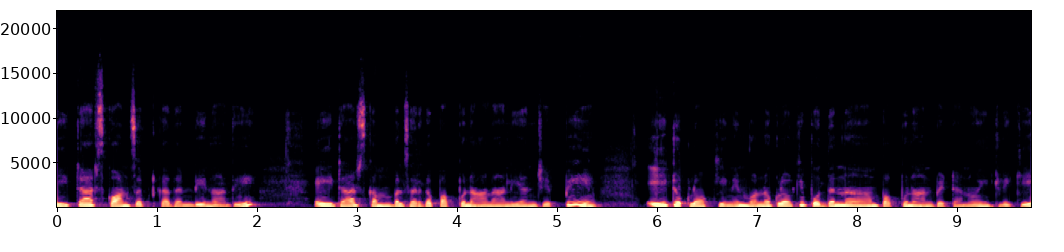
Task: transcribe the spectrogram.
ఎయిట్ అవర్స్ కాన్సెప్ట్ కదండి నాది. ఎయిట్ అవర్స్ కంపల్సరిగా పప్పు నానాలి అని చెప్పి ఎయిట్ ఓ క్లాక్కి నేను వన్ ఓ క్లాక్కి పొద్దున్న పప్పు నానబెట్టాను ఇడ్లీకి.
